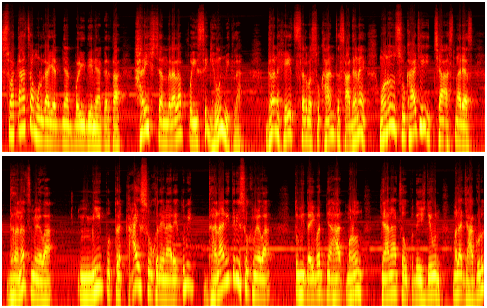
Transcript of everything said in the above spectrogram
स्वतःचा मुलगा यज्ञात बळी देण्याकरता हरिश्चंद्राला पैसे घेऊन विकला. धन हेच सर्व सुखांचं साधन आहे. म्हणून सुखाची इच्छा असणाऱ्यास धनच मिळवा. मी पुत्र काय सुख देणार? आहे तुम्ही धनाने तरी सुख मिळवा. तुम्ही दैवज्ञ आहात म्हणून ज्ञानाचा उपदेश देऊन मला जागृत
